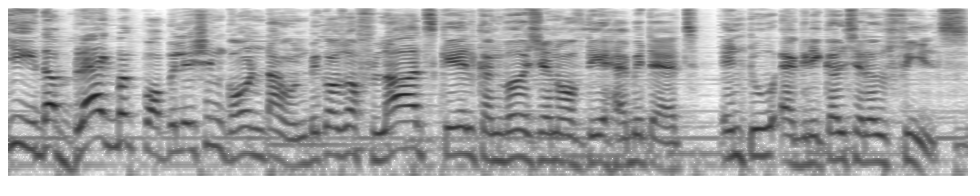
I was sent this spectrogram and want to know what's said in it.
कि the black buck population gone down because of large scale conversion of the habitats into agricultural fields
